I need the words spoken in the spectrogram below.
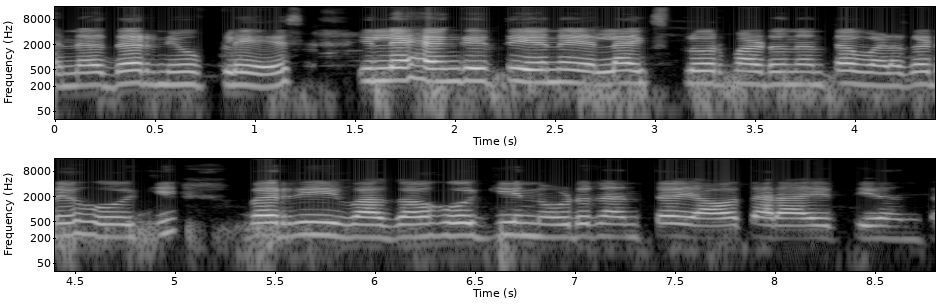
another new place ಇಲ್ಲೇ ಹೆಂಗೈತಿ, ಏನು ಎಲ್ಲ ಎಕ್ಸ್ಪ್ಲೋರ್ ಮಾಡೋಣಂತ ಒಳಗಡೆ ಹೋಗಿ ಬರ್ರಿ, ಇವಾಗ ಹೋಗಿ ನೋಡೋಣಂತ ಯಾವ ತರ ಐತಿ ಅಂತ.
